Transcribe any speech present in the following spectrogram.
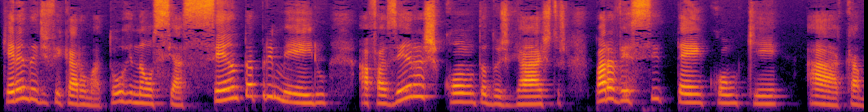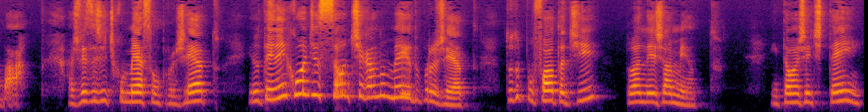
querendo edificar uma torre, não se assenta primeiro a fazer as contas dos gastos para ver se tem com que a acabar? Às vezes a gente começa um projeto e não tem nem condição de chegar no meio do projeto, tudo por falta de planejamento. Então a gente tem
